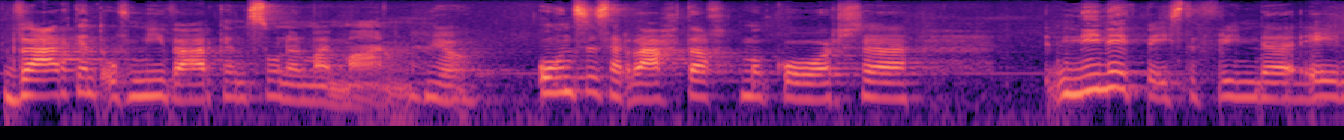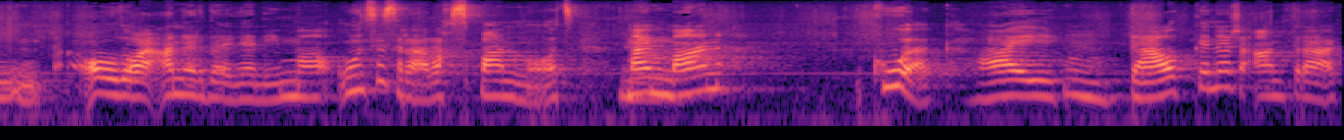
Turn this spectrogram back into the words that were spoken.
werkend of nie werkend sonder my man. Ja. Ons is regtig mekaar se nie net beste vriende en al daai ander dinge nie, maar ons is regtig spanmaats. My man kook, hy help kinders aantrek.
